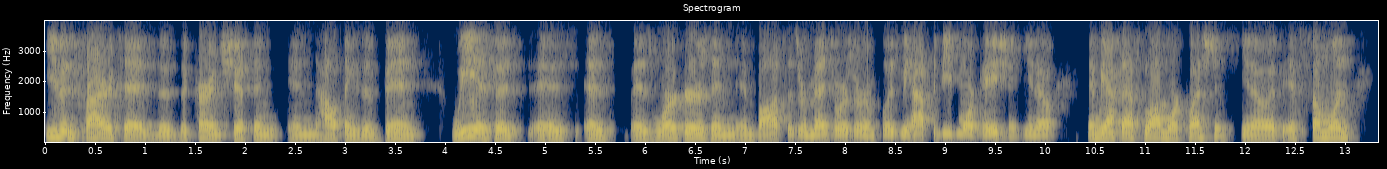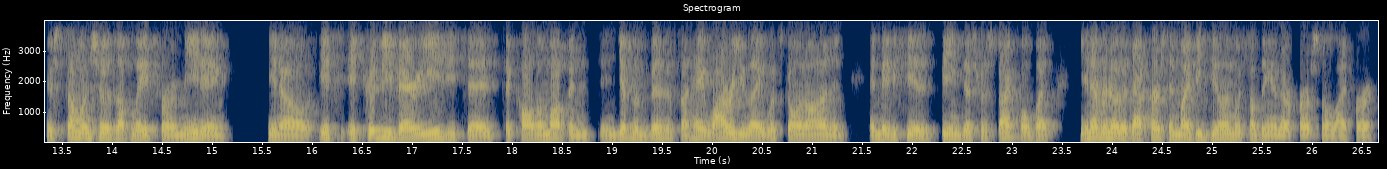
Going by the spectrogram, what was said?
even prior to the, the current shift in, in how things have been, we as a, as as as workers and, and bosses or mentors or employees, we have to be more patient. You know, and we have to ask a lot more questions. You know, if, if someone if someone shows up late for a meeting, you know, it it could be very easy to to call them up and, and give them business on, hey, why were you late? What's going on? And and maybe see it as being disrespectful. But you never know that that person might be dealing with something in their personal life, or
